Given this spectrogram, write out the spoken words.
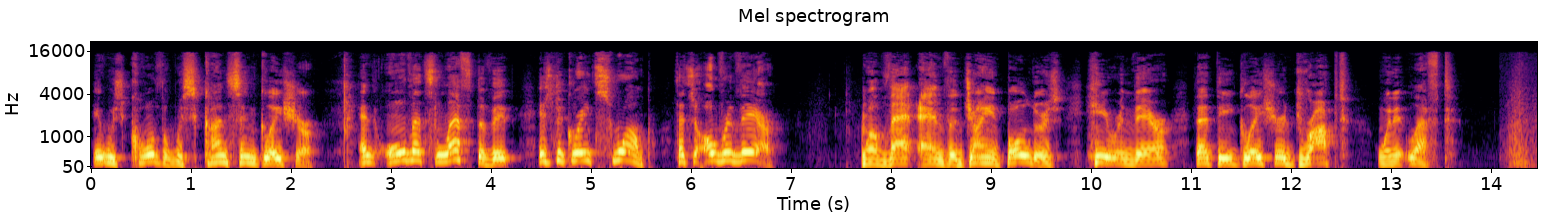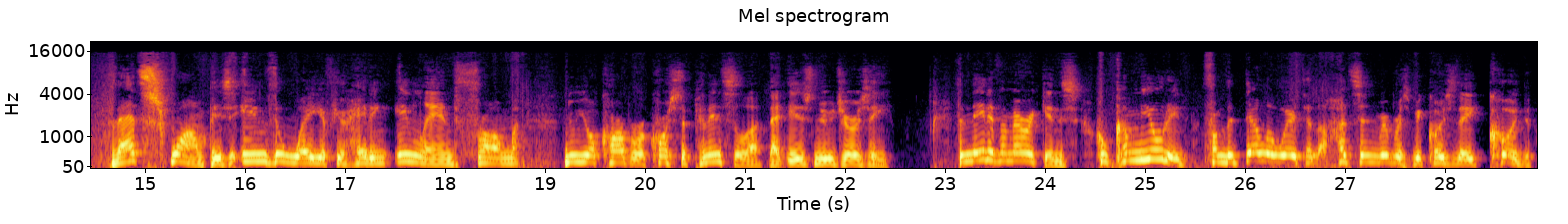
It was called the Wisconsin Glacier. And all that's left of it is the Great Swamp that's over there. Well, that and the giant boulders here and there that the glacier dropped when it left. That swamp is in the way if you're heading inland from New York Harbor across the peninsula that is New Jersey. The Native Americans who commuted from the Delaware to the Hudson rivers because they could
